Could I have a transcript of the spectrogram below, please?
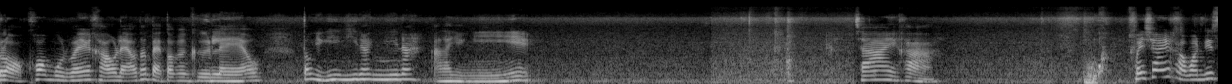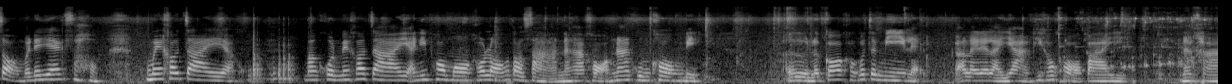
กรอกข้อมูลไว้ให้เขาแล้ว ตั้งแต่ตอนกลางคืนแล้ว ต้องอย่างนี้อย่างนี้นะอย่างนี้นะอะไรอย่างนี้ ใช่ค่ะ ไม่ใช่ค่ะ วันที่สองไม่ได้แยกสอบไม่เข้าใจอะบางคนไม่เข้าใจ อันนี้พอมอเขาร้องต่อศาลนะคะ ขออำนาจคุ้มครองเด็กเออแล้วก็เขาก็จะมีแหละอะไรหลาย ๆ อย่างที่เขาขอไปนะคะ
